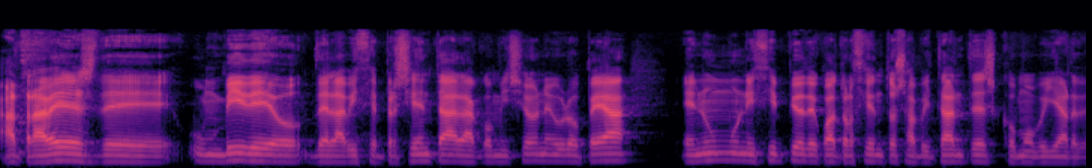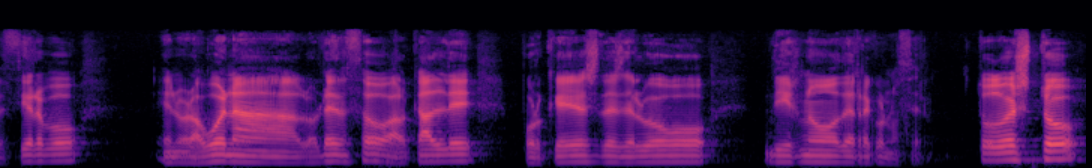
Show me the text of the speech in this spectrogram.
a través de un vídeo de la vicepresidenta de la Comisión Europea en un municipio de 400 habitantes como Villar de Ciervo. Enhorabuena, Lorenzo, alcalde, porque es desde luego digno de reconocer. Todo esto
